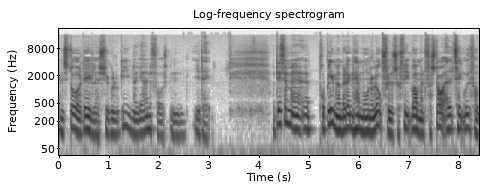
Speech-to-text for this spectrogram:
en stor del af psykologien og hjerneforskningen i dag. Og det, som er problemet med den her monologfilosofi, hvor man forstår alting ud fra,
